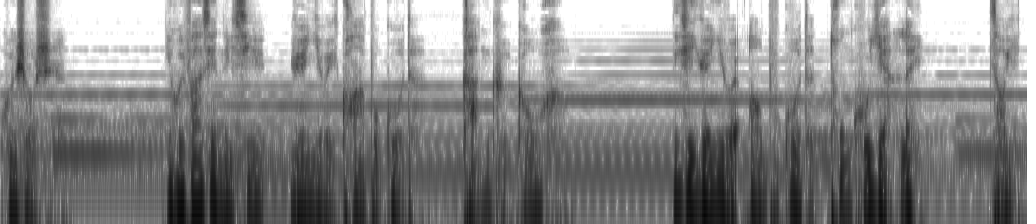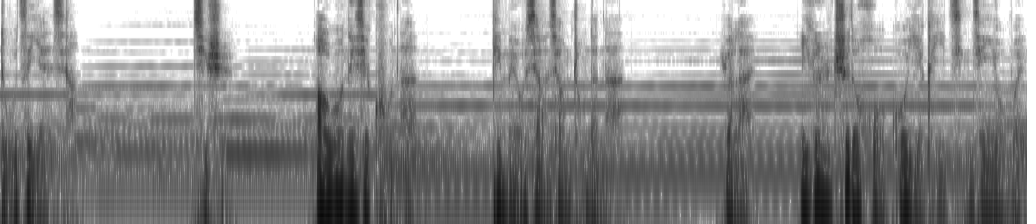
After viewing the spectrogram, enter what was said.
回首时，你会发现那些原以为跨不过的坎坷沟壑，那些原以为熬不过的痛苦眼泪，早已独自咽下。其实，熬过那些苦难，并没有想象中的难。原来，一个人吃的火锅也可以津津有味。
